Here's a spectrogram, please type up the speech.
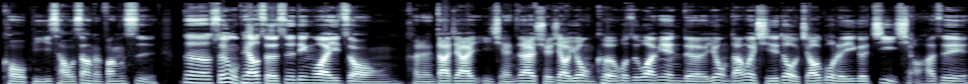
口鼻朝上的方式。那水母漂则是另外一种，可能大家以前在学校游泳课或是外面的游泳单位其实都有教过的一个技巧，它是。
